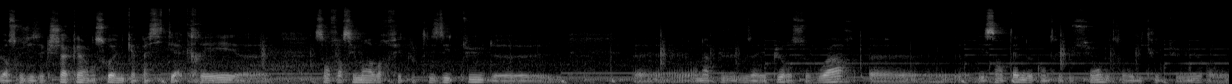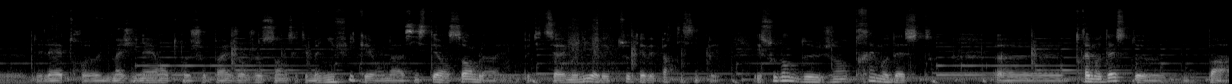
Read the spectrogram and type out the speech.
lorsque je disais que chacun en soi a une capacité à créer, sans forcément avoir fait toutes les études euh, on a pu, vous avez pu recevoir euh, des centaines de contributions, de travaux d'écriture, euh, des lettres imaginaires entre Chopin et Georges Sand. C'était magnifique et on a assisté ensemble à une petite cérémonie avec ceux qui avaient participé. Et souvent de gens très modestes. très modestes, pas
